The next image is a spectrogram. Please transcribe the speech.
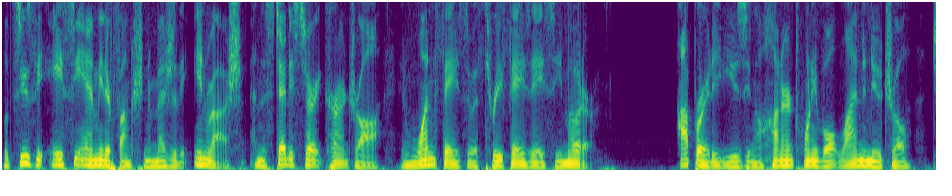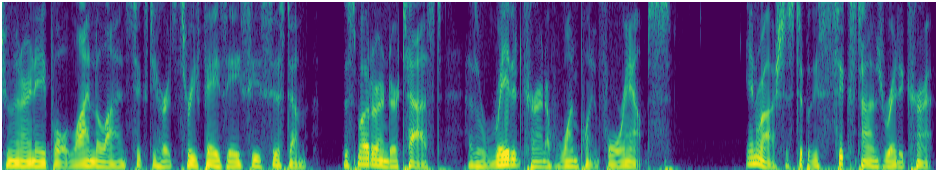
Let's use the AC ammeter function to measure the inrush and the steady state current draw in one phase of a three-phase AC motor. Operated using a 120 volt line to neutral, 208 volt line to line 60 Hz three-phase AC system, this motor under test has a rated current of 1.4 amps. Inrush is typically 6 times rated current,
